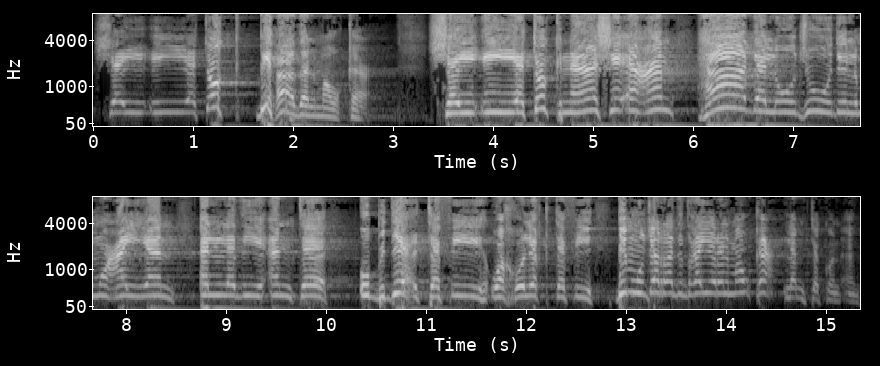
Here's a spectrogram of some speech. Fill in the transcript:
شيئيتك بهذا الموقع. شيئيتك ناشئة عن هذا الوجود المعين الذي أنت أبدعت فيه وخلقت فيه. بمجرد تغير الموقع لم تكن أنت.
